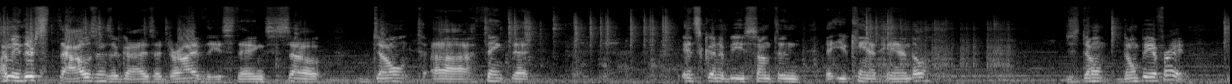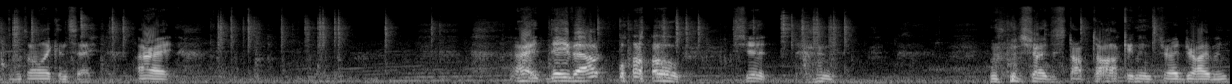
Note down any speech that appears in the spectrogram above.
I mean, there's thousands of guys that drive these things, so don't uh, think that it's going to be something that you can't handle, just don't don't be afraid. That's all I can say. All right. All right, Dave out. Whoa, shit. tried to stop talking and try driving.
